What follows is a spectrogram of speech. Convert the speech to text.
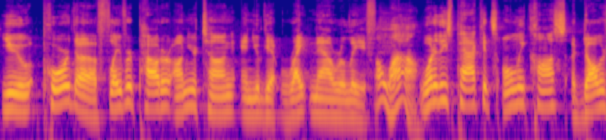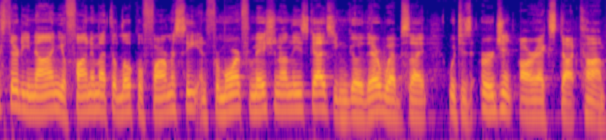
you pour the flavored powder on your tongue, and you'll get right now relief. Oh, wow. One of these packets only costs $1.39. You'll find them at the local pharmacy. And for more information on these guys, you can go to their website, which is urgentrx.com.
